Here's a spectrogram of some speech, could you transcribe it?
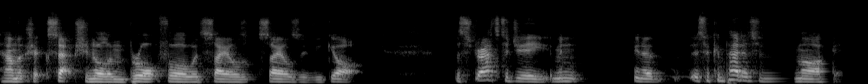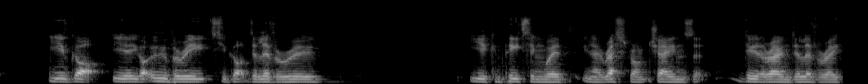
how much exceptional and brought forward sales sales have you got? The strategy. I mean, you know, it's a competitive market. You've got you've got Uber Eats, you've got Deliveroo. You're competing with you know restaurant chains that do their own delivery.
